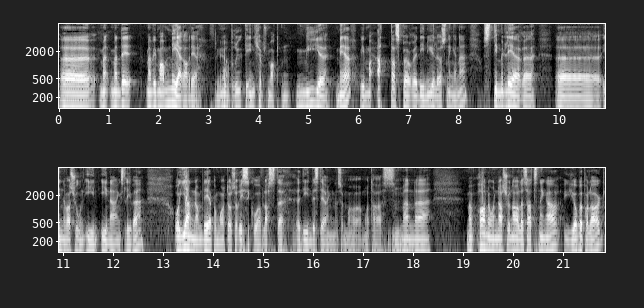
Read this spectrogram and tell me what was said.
Uh, men, men det. men, vi må ha mer av det. Vi må ja. bruke innkjøpsmakten mye mer. Vi må etterspørre de nye løsningene. Stimulere uh, innovasjon i, i, næringslivet. Og gjennom det på en måte også risikoavlaste de investeringene som må, må tas. Mm. Men uh, vi har noen nasjonale satsinger, jobber på lag.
